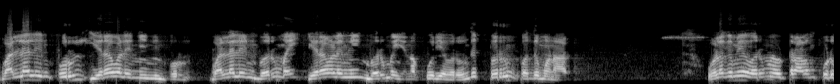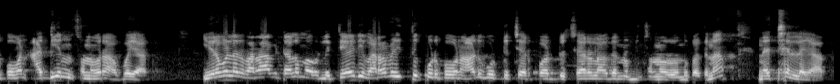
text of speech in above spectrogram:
வள்ளலின் பொருள் இரவலனின் பொருள். வள்ளலின் வறுமை இரவலனின் வறுமை என கூறியவர் வந்து பெரும் பதுமனார். உலகமே வறுமை விட்டாலும் கொடுப்பவன் அதியன் சொன்னவர் ஔவையார். இரவலர் வராவிட்டாலும் அவர்களை தேடி வரவழைத்து கொடுப்பவன் ஆடுகோட்டு செயற்பாட்டு சேரலாதன் அப்படின்னு சொன்னவர் வந்து பார்த்தீங்கன்னா நச்சல்லையார்.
